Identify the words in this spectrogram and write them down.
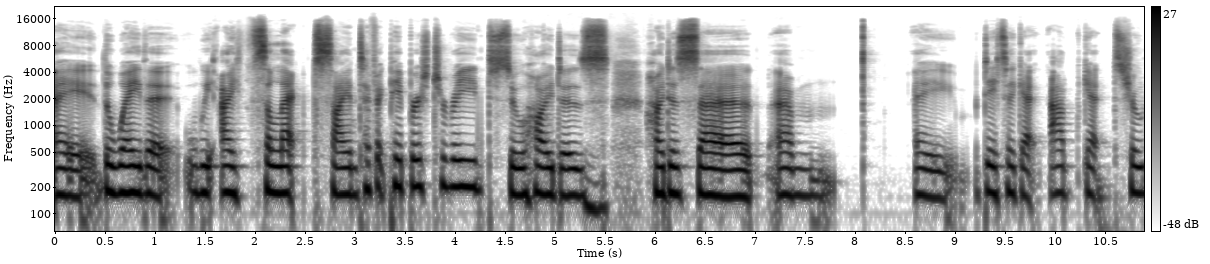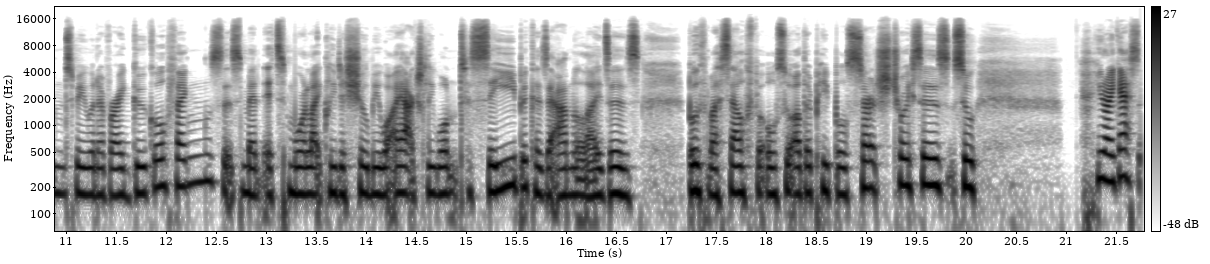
Uh, the way that we I select scientific papers to read. So how does mm. how does uh, um, a data get ad get shown to me whenever I Google things. It's meant it's more likely to show me what I actually want to see because it analyzes both myself but also other people's search choices. So you know, I guess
